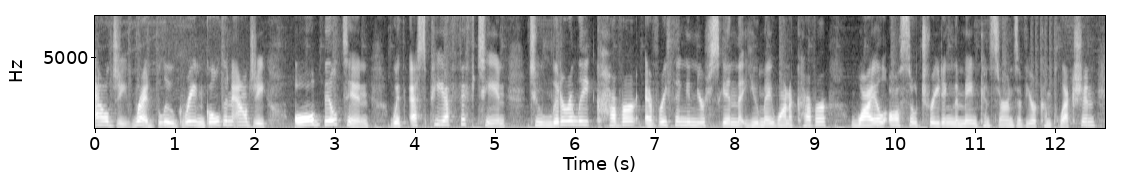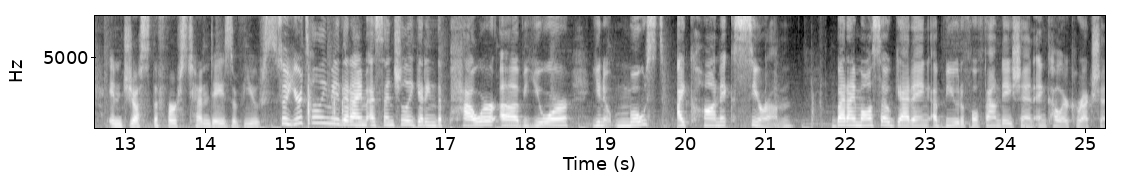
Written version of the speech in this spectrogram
algae, red, blue, green, golden algae, all built in with SPF 15 to literally cover everything in your skin that you may want to cover while also treating the main concerns of your complexion in just the first 10 days of use. So you're telling me that I'm essentially getting the power of your, you know, most iconic serum but I'm also getting a beautiful foundation and color correction.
